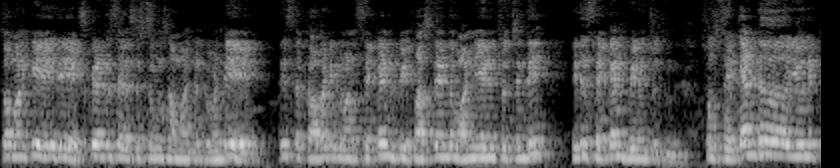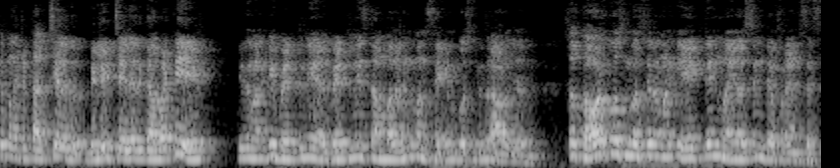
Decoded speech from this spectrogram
సో మనకి ఇది ఎక్స్క్రేటరీ సిస్టమ్ సంబంధించినటువంటి కాబట్టి ఇక్కడ మన సెకండ్ బి ఫస్ట్ ఏంటి? వన్ ఏ నుంచి వచ్చింది. ఇది సెకండ్ బి నుంచి వచ్చింది. సో సెకండ్ యూనిట్ మనకి టచ్ చేయలేదు డిలీట్ చేయలేదు కాబట్టి ఇది మనకి బెట్ని బెట్ని స్తంభాలు అనేది మన సెకండ్ క్వశ్చన్ కింద రావడం జరిగింది. సో థర్డ్ క్వశ్చన్ వస్తే మనకి ఏక్టిన్ మయోసిన్ డిఫరెన్సెస్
